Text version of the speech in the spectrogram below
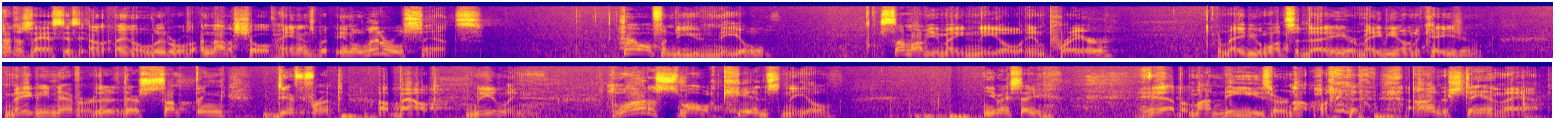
I just ask this in a literal, not a show of hands, but in a literal sense. How often do you kneel some of you may kneel in prayer, or maybe once a day, or maybe on occasion, maybe never. There, there's something different about kneeling. A lot of small kids kneel. You may say, yeah, but my knees are not. I understand that.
